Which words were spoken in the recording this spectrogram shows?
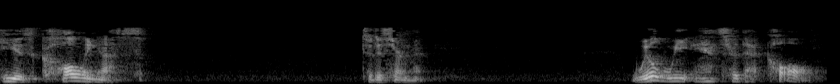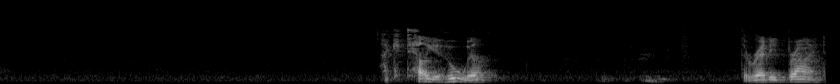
He is calling us to discernment. Will we answer that call? I can tell you who will. The readied bride.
